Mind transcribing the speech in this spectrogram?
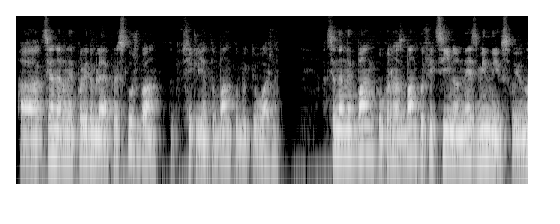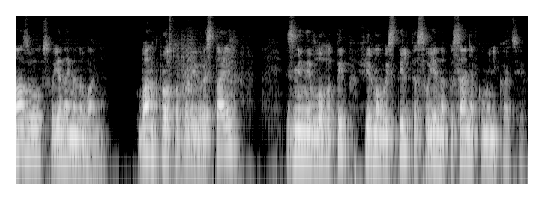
А, Акціонерний повідомляє прес-служба, тобто всі клієнти банку, будьте уважні. Акціонерний банк Укргазбанк офіційно не змінив свою назву, своє найменування. Банк просто провів рестайлінг, змінив логотип, фірмовий стиль та своє написання в комунікаціях.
